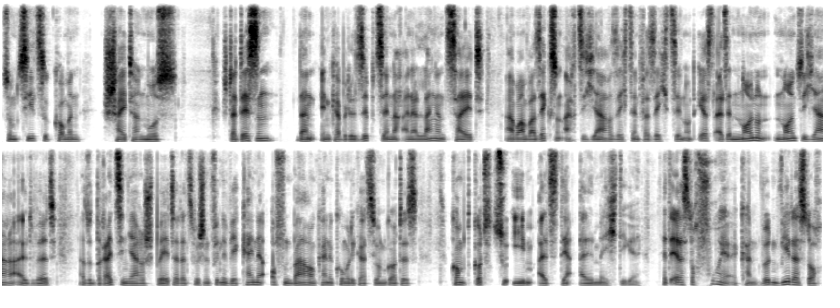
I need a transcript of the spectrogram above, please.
zum Ziel zu kommen, scheitern muss. Stattdessen dann in Kapitel 17 nach einer langen Zeit, Abraham war 86 Jahre, 16 Vers 16 und erst als er 99 Jahre alt wird, also 13 Jahre später, dazwischen finden wir keine Offenbarung, keine Kommunikation Gottes, kommt Gott zu ihm als der Allmächtige. Hätte er das doch vorher erkannt, würden wir das doch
